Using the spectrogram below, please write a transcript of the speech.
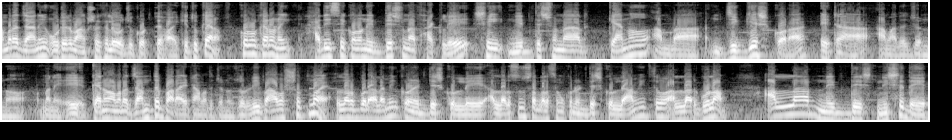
আমরা জানি উটের মাংস খেলে উজু করতে হয়, কিন্তু কেন? কোনো কারণেই। হাদিসে কোনো নির্দেশনা থাকলে সেই নির্দেশনার কেন আমরা জিজ্ঞেস করা এটা আমাদের জন্য মানে কেন আমরা জানতে পারা এটা আমাদের জন্য জরুরি বা আবশ্যক নয়? আল্লাহ রব্বুল আলমিন কোনো নির্দেশ করলে আল্লাহ রসুল সাল্লাহ আসলাম কোনো নির্দেশ করলে আমি তো আল্লাহর গোলাম। আল্লাহর নির্দেশ নিষেধের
